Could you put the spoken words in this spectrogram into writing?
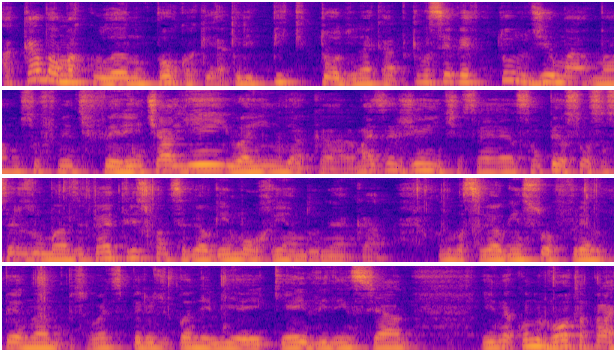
acaba maculando um pouco aquele, aquele, pique todo, né, cara? Porque você vê todo dia uma, uma, um sofrimento diferente, alheio ainda, cara. Mas é gente, é, são pessoas, são seres humanos. Então é triste quando você vê alguém morrendo, né, cara? Quando você vê alguém sofrendo, penando, principalmente nesse período de pandemia aí, que é evidenciado. E ainda quando volta para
